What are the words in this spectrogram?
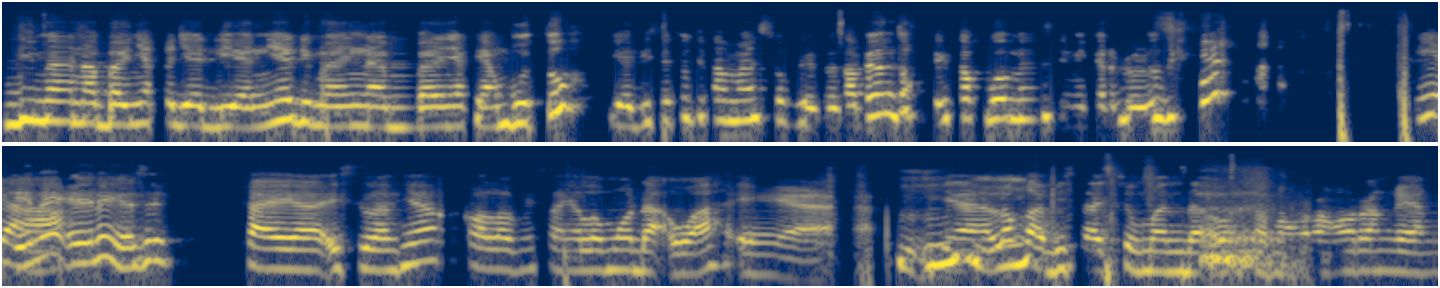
di mana banyak kejadiannya, di mana banyak yang butuh, ya di situ kita masuk gitu. Tapi untuk TikTok gue mesti mikir dulu sih. iya ini ini gak sih kayak istilahnya kalau misalnya lo mau dakwah eh ya lo nggak bisa cuman dakwah sama orang-orang yang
